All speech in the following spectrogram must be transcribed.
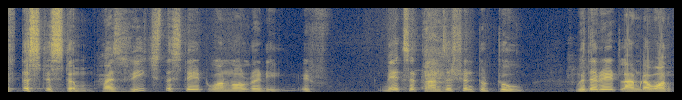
If the system has reached the state 1 already it makes a transition to 2 with a rate lambda 1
